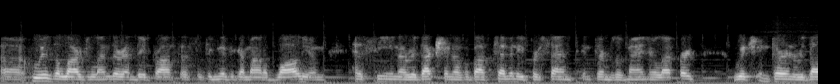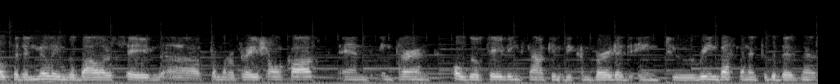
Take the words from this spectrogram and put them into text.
uh, who is a large lender and they process a significant amount of volume, has seen a reduction of about 70% in terms of manual effort, which in turn resulted in millions of dollars saved uh, from an operational cost. And in turn, all those savings now can be converted into reinvestment into the business,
